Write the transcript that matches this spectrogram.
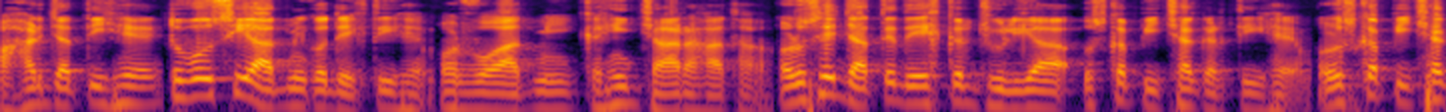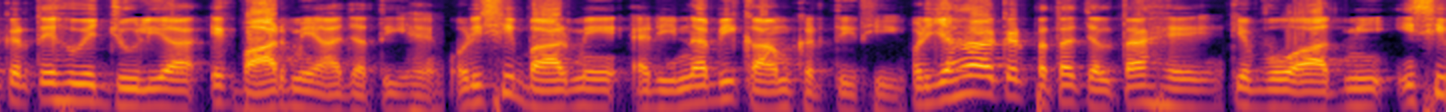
बाहर जाती है तो वो उसी आदमी को देखती है। और वो आदमी कहीं जा रहा था। और उसे जाते देखकर जूलिया उसका पीछा करती है। और उसका पीछा करते हुए जूलिया एक बार में आ जाती है। और इसी बार में एरिना भी काम करती थी। और यहाँ आकर पता चलता है कि वो आदमी इसी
